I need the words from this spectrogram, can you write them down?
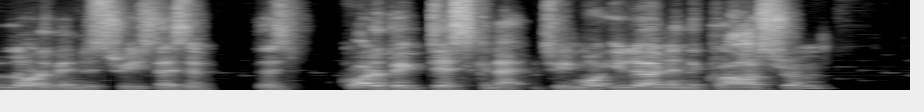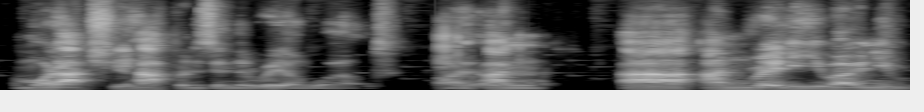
a lot of industries, there's a there's quite a big disconnect between what you learn in the classroom and what actually happens in the real world. Right? And uh, and really, you only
